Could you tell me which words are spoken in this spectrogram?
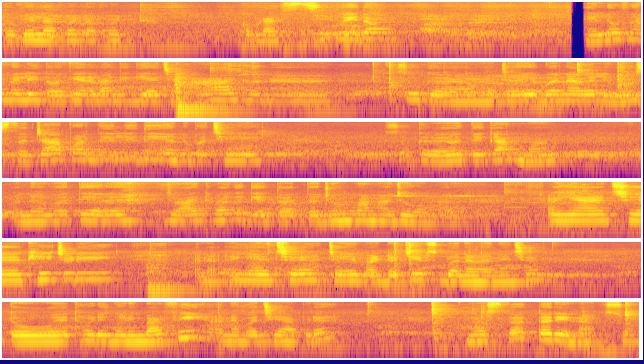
તો પહેલાં ફટાફટ કપડાં સૂકવી દઉં હેલો ફેમિલી તો અત્યારે વાગી ગયા છે આઠ અને શું કહેવાય જઈએ બનાવેલી મસ્ત ચા પણ પી લીધી અને પછી શું કહેવાય, હતી કામમાં. અને હવે અત્યારે જો આઠ વાગી ગયા તો તો જમવામાં જો અમારે અહીંયા છે ખીચડી અને અહીંયા છે જય માટે ચિપ્સ બનાવવાની છે. તો એ થોડી ઘણી બાફી અને પછી આપણે મસ્ત તરી નાખશું.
